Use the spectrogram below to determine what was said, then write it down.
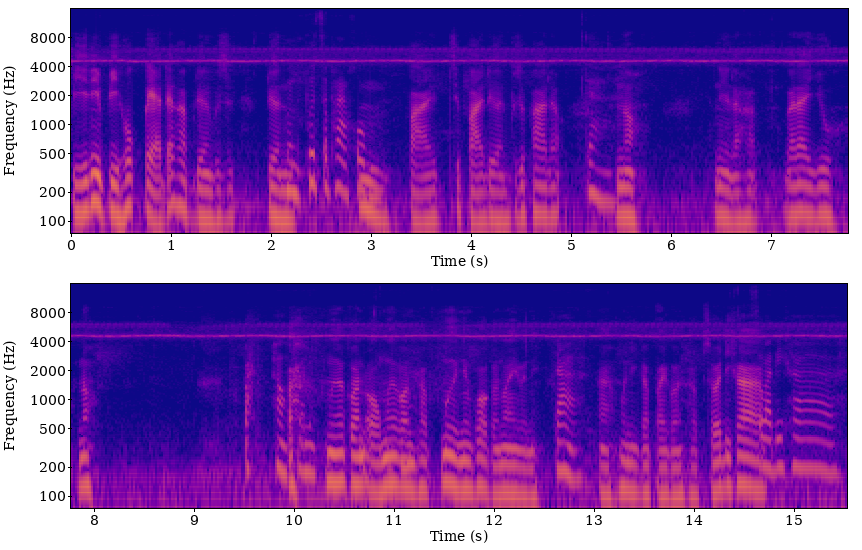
ปีนี้ปีหกแปดได้อครับ เดือนพฤศเดือนเหมือนพฤษภาคมอืมปลายสิปลายเดือนพฤษภาแล้วจ้าเนาะนี่แหละครับ ก็ได้อยู่เนาะไปเฮาไปวันนี้เมื่อก่อนออกเมื่อก่อนครับ มือยังพอกันไหมวันนี้จ้าอะมื้อนี้ก็ไปก่อนครับ สวัสดีครับสวัสดีค่ะ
